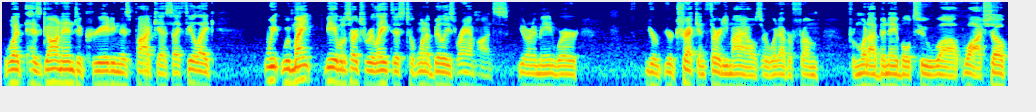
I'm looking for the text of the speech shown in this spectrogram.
what has gone into creating this podcast, I feel like we, we might be able to start to relate this to one of Billy's ram hunts. You know what I mean? Where you're, you're trekking 30 miles or whatever from from what I've been able to uh, watch. So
